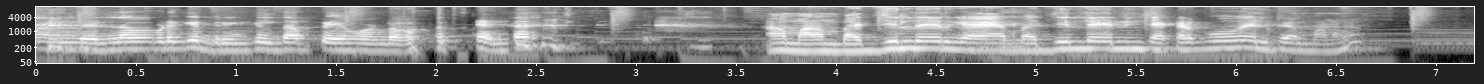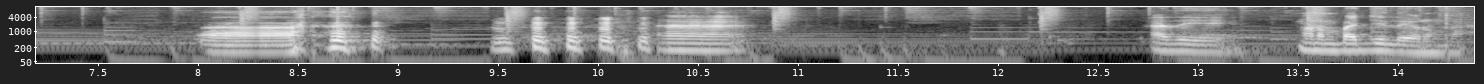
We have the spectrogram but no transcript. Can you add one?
మనం వెళ్ళినప్పటికీ డ్రింకులు తప్ప ఏమి ఉండవు. మనం బజ్జీల దగ్గర బజ్జీల దగ్గర నుంచి ఎక్కడికో వెళ్ళిపోయాం మనం. అది మనం బజ్జీలు దగ్గర ఉన్నాం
